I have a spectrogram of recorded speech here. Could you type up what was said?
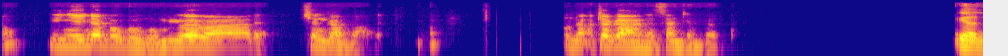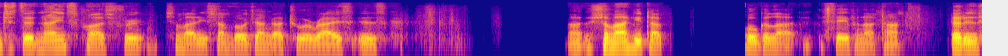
နော်ဒီငြိမ်တဲ့ပုဂ္ဂိုလ်ကိုမြွဲပါတဲ့ချင်းကပ်ပါတဲ့နော်ခုနအထက်ကနဲ့ဆန့်ကျင်ဘက် And the ninth cause for samadhi sambojjhanga to arise is uh, samahita hogala sevanata, that is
